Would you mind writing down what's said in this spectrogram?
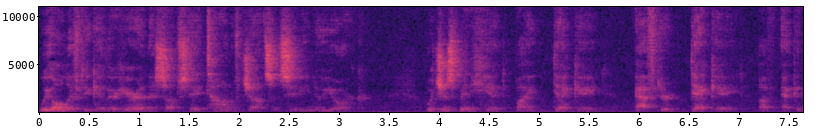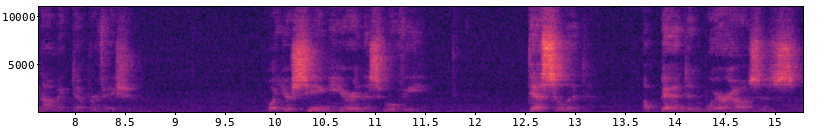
We all live together here in this upstate town of Johnson City, New York, which has been hit by decade after decade of economic deprivation. What you're seeing here in this movie, desolate, abandoned warehouses,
